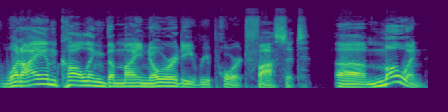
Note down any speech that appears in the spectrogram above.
what I am calling the Minority Report faucet. Uh, Moen.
